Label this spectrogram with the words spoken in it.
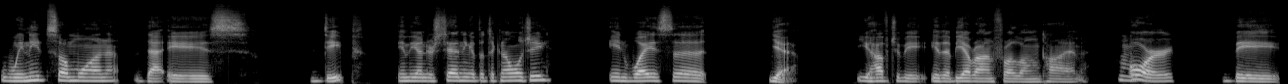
we need someone that is deep in the understanding of the technology in ways that, yeah, you have to be either be around for a long time Hmm. or be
